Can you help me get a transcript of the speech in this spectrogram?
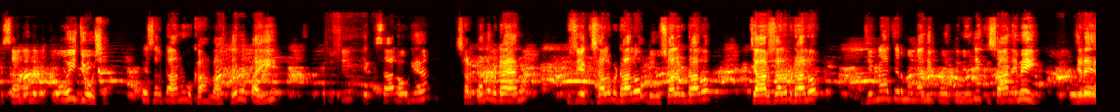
ਕਿਸਾਨਾਂ ਦੇ ਵਿੱਚ ਉਹੀ ਜੋਸ਼ ਹੈ ਇਹ ਸਰਕਾਰ ਨੂੰ ਵਿਖਾਉਣ ਵਾਸਤੇ ਵੀ ਭਾਈ, ਤੁਸੀਂ 1 ਸਾਲ ਹੋ ਗਿਆ ਸੜਕਾਂ ਤੇ ਬਿਠਾਇਆ ਨੂੰ, ਤੁਸੀਂ 1 ਸਾਲ ਬਿਠਾ ਲਓ 2 ਸਾਲ ਬਿਠਾ ਲਓ 4 ਸਾਲ ਬਿਠਾ ਲਓ, ਜਿੰਨਾ ਚਿਰ ਮੰਗਾਂ ਦੀ ਪੂਰਤੀ ਨਹੀਂ ਹੁੰਦੀ, ਕਿਸਾਨ ਐਵੇਂ ਹੀ ਜਿਹੜੇ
